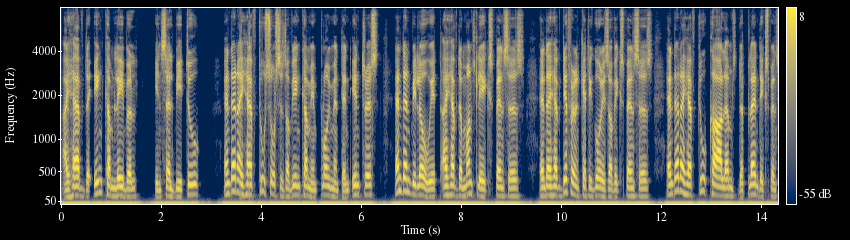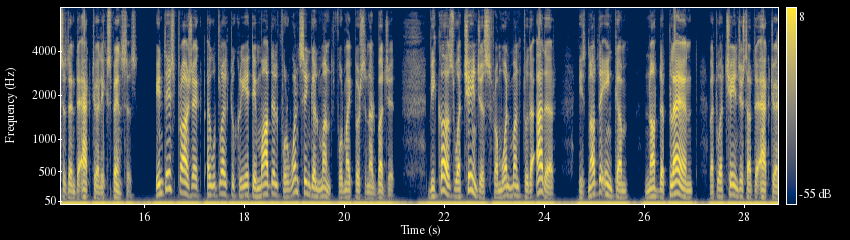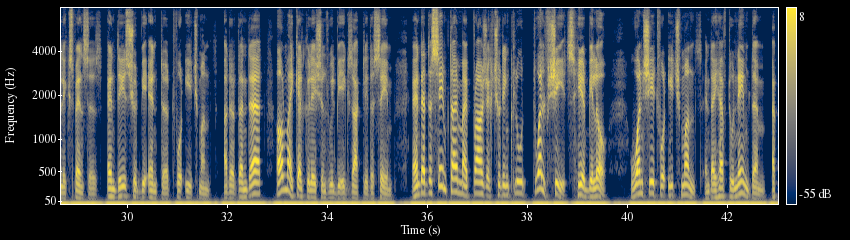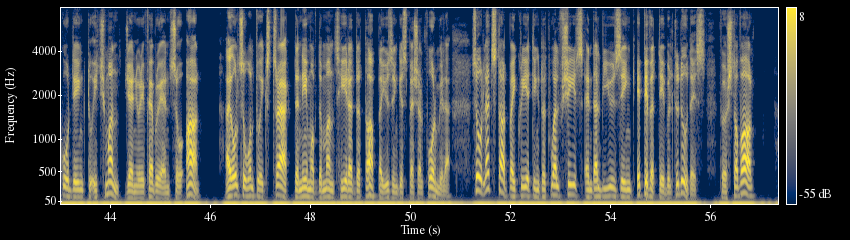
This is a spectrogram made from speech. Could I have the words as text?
I have the income label in cell B2, and then I have two sources of income, employment and interest, and then below it I have the monthly expenses, and I have different categories of expenses, and then I have two columns, the planned expenses and the actual expenses. In this project, I would like to create a model for one single month for my personal budget, because what changes from one month to the other is not the income, not the planned, but what changes are the actual expenses, and these should be entered for each month. Other than that, all my calculations will be exactly the same. And at the same time, my project should include 12 sheets here below, one sheet for each month, and I have to name them according to each month, January, February, and so on. I also want to extract the name of the month here at the top by using a special formula. So let's start by creating the 12 sheets and I'll be using a pivot table to do this. First of all,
